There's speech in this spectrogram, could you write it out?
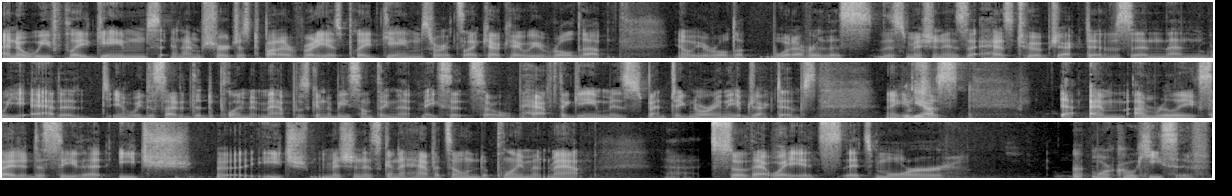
I know we've played games, and I'm sure just about everybody has played games where it's like, okay, we rolled up, you know, we rolled up whatever this this mission is that has two objectives, and then we added, you know, we decided the deployment map was going to be something that makes it so half the game is spent ignoring the objectives. Like it's Yeah. just, I'm I'm really excited to see that each uh, each mission is going to have its own deployment map, uh, so that way it's it's more more cohesive.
